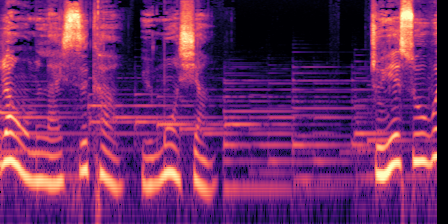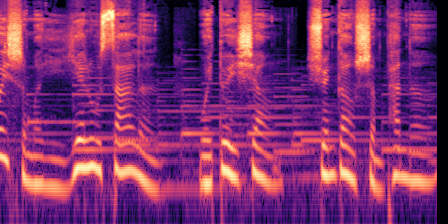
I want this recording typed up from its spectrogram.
让我们来思考与默想：主耶稣为什么以耶路撒冷为对象宣告审判呢？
